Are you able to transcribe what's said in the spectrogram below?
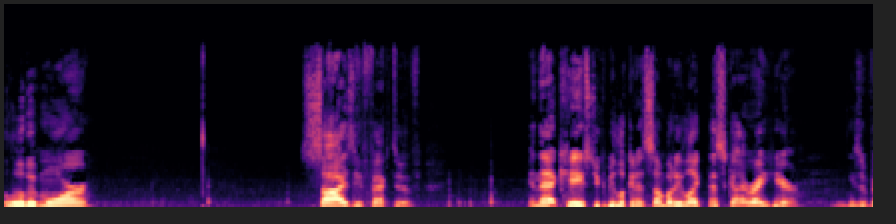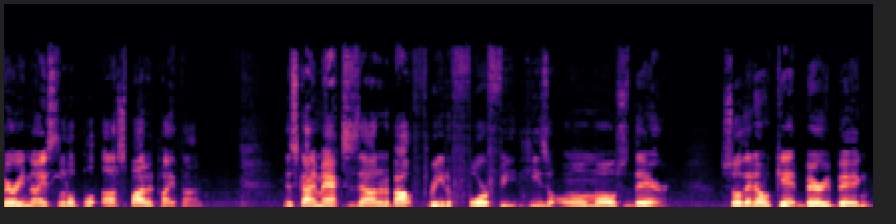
a little bit more size effective. In that case, you could be looking at somebody like this guy right here. He's a very nice little uh, spotted python. This guy maxes out at about three to four feet. He's almost there. So they don't get very big.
